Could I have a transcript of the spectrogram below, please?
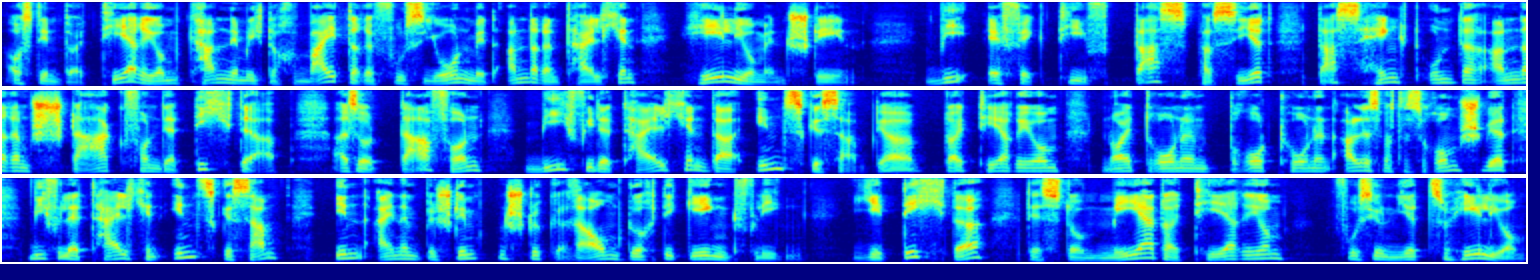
Aus dem Deuterium kann nämlich durch weitere Fusion mit anderen Teilchen Helium entstehen. Wie effektiv das passiert, das hängt unter anderem stark von der Dichte ab. Also davon, wie viele Teilchen da insgesamt, ja, Deuterium, Neutronen, Protonen, alles, was das rumschwirrt, wie viele Teilchen insgesamt in einem bestimmten Stück Raum durch die Gegend fliegen. Je dichter, desto mehr Deuterium fusioniert zu Helium.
